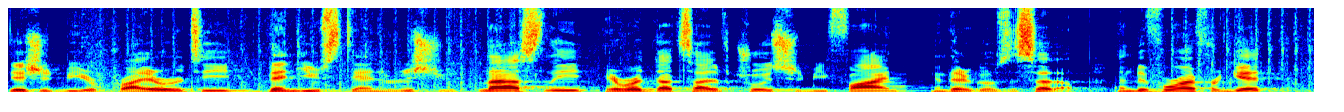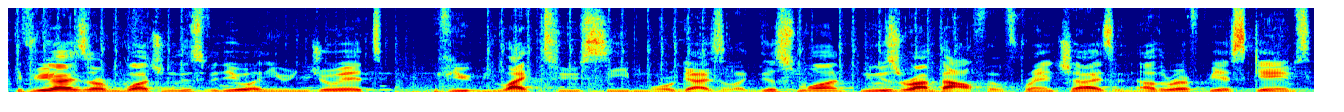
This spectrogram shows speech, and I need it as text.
they should be your priority. Then use standard issue. Lastly, a red dot sight of choice should be fine, and there goes the setup. And before I forget, if you guys are watching this video and you enjoy it, if you'd like to see more guys like this one, news around Battlefield franchise and other FPS games,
